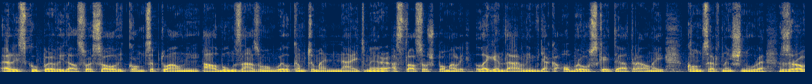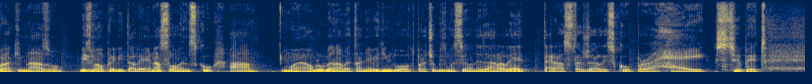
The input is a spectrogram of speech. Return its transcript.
Alice Cooper vydal svoj solový konceptuálny album s názvom Welcome to my Nightmare a stal sa už pomaly legendárnym vďaka obrovskej teatrálnej koncertnej šnúre s rovnakým názvom. My sme ho privítali aj na Slovensku a moja obľúbená veta, nevidím dôvod, prečo by sme si ho nezahrali aj teraz, takže Alice Cooper, hey, stupid. Hey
